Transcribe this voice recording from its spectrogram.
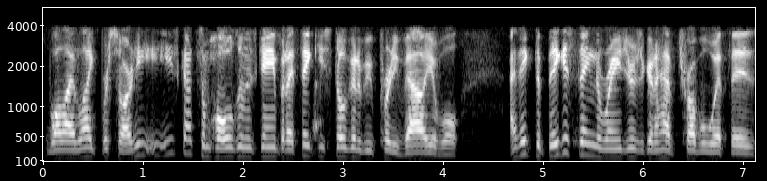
while I like Brassard, he he's got some holes in his game, but I think he's still going to be pretty valuable. I think the biggest thing the Rangers are going to have trouble with is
